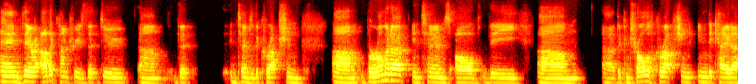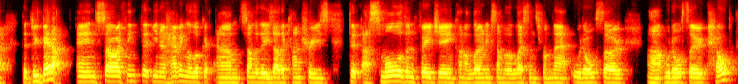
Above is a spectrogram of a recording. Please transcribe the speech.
and there are other countries that do, um, that in terms of the corruption um, barometer, in terms of the um, uh, the control of corruption indicator that do better. And so I think that, you know, having a look at um, some of these other countries that are smaller than Fiji and kind of learning some of the lessons from that would also uh, would also help.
